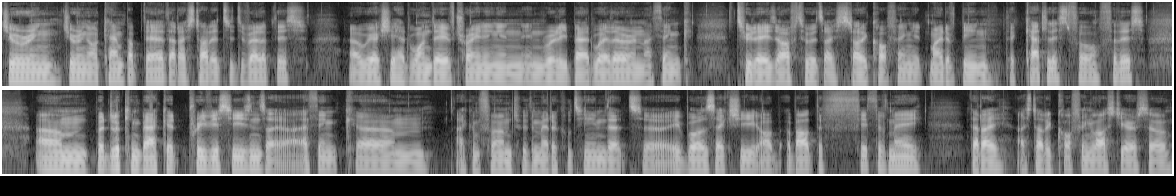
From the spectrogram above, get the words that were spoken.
during during our camp up there that I started to develop this. Uh, we actually had one day of training in, in really bad weather, and I think two days afterwards I started coughing. It might have been the catalyst for for this. Um, but looking back at previous seasons, I, I think um, I confirmed with the medical team that uh, it was actually ab- about the 5th of May that I, I started coughing last year. So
